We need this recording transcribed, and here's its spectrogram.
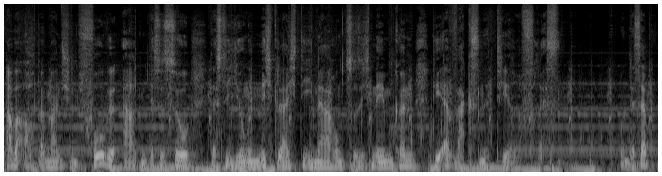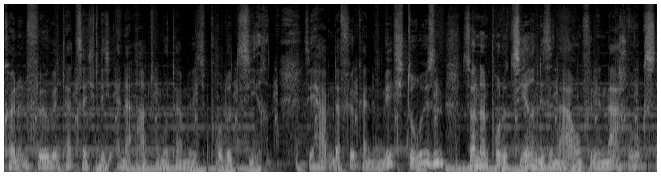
Aber auch bei manchen Vogelarten ist es so, dass die Jungen nicht gleich die Nahrung zu sich nehmen können, die erwachsene Tiere fressen. Und deshalb können Vögel tatsächlich eine Art Muttermilch produzieren. Sie haben dafür keine Milchdrüsen, sondern produzieren diese Nahrung für den Nachwuchs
